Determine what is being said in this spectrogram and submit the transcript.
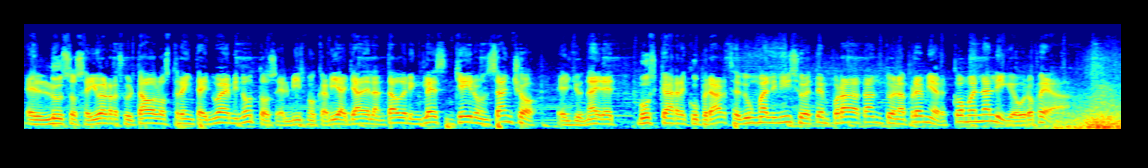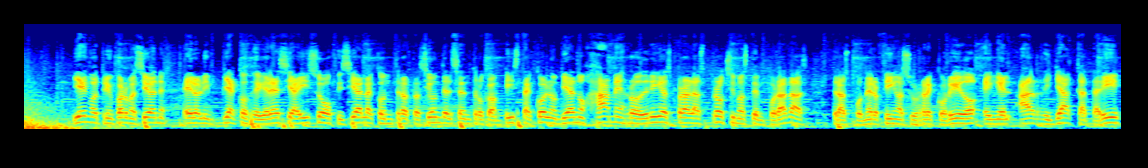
El luso selló el resultado a los 39 minutos, el mismo que había ya adelantado el inglés Jadon Sancho. El United busca recuperarse de un mal inicio de temporada tanto en la Premier como en la Liga Europea. Y en otra información, el Olympiacos de Grecia hizo oficial la contratación del centrocampista colombiano James Rodríguez para las próximas temporadas, tras poner fin a su recorrido en el Al Riyad Qatarí,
